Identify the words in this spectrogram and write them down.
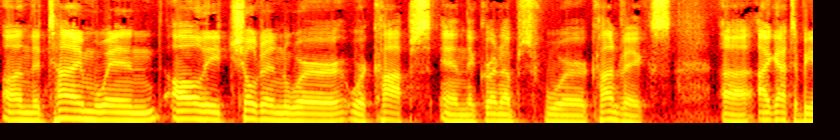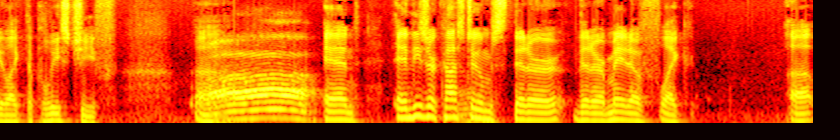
on the time when all the children were, were cops and the grown-ups were convicts, uh, I got to be like the police chief. ah, And and these are costumes that are that are made of like uh,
